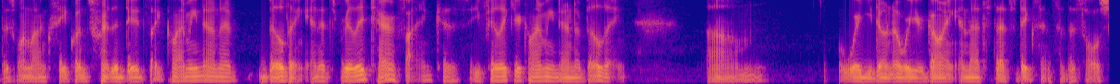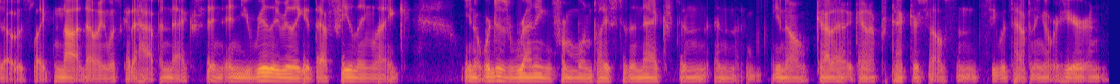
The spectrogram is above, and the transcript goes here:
this one long sequence where the dude's like climbing down a building, and it's really terrifying because you feel like you're climbing down a building, um, where you don't know where you're going, and that's that's a big sense of this whole show is like not knowing what's gonna happen next, and and you really really get that feeling like. You know, we're just running from one place to the next, and, and you know, gotta gotta protect ourselves and see what's happening over here, and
